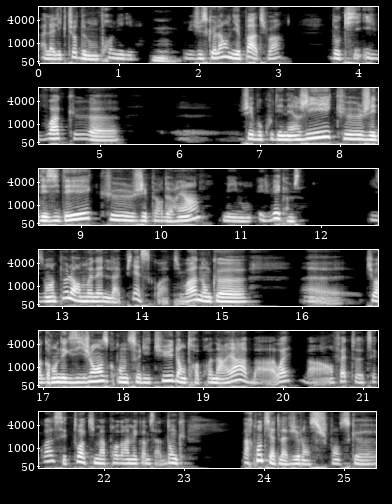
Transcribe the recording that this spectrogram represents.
à la lecture de mon premier livre. Hmm. Mais jusque-là, on n'y est pas, tu vois. Donc, ils, ils voient que euh, euh, j'ai beaucoup d'énergie, que j'ai des idées, que j'ai peur de rien, mais ils m'ont élevé comme ça. Ils ont un peu leur monnaie de la pièce, quoi, tu vois. Donc, euh, euh, tu vois, grande exigence, grande solitude, entrepreneuriat, bah ouais, bah en fait, tu sais quoi, c'est toi qui m'as programmé comme ça. Donc, par contre, il y a de la violence. Je pense que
